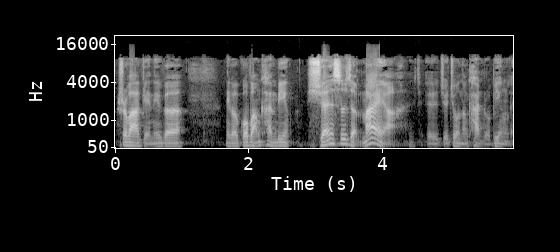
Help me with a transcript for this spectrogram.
是吧？给那个那个国王看病，悬丝诊脉呀，呃，就就能看出病来。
